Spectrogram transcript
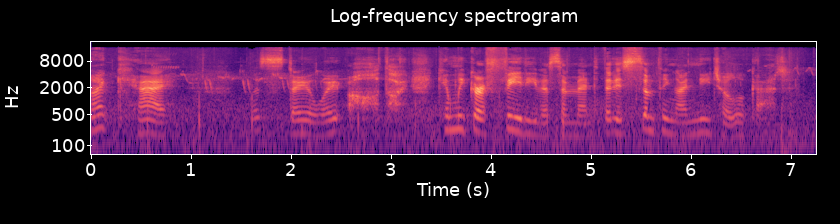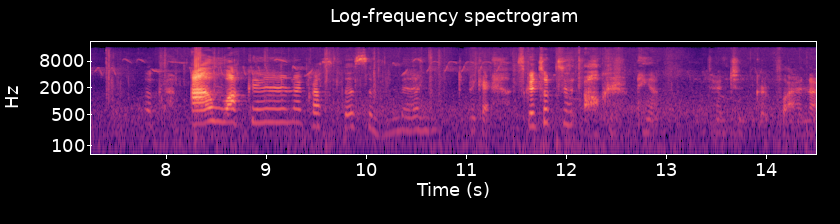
Okay. Let's stay away. Oh, though, can we graffiti the cement? That is something I need to look at. Look, I'm walking across the cement. Okay, let's go talk to. Oh, gr- hang on. Attention, group flyer. No,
